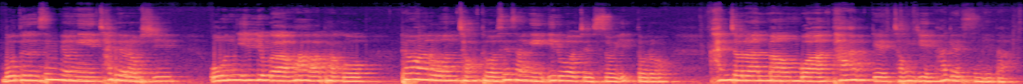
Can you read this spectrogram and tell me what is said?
모든 생명이 차별 없이 온 인류가 화합하고 평화로운 정토 세상이 이루어질 수 있도록 간절한 마음과 다 함께 정진하겠습니다.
